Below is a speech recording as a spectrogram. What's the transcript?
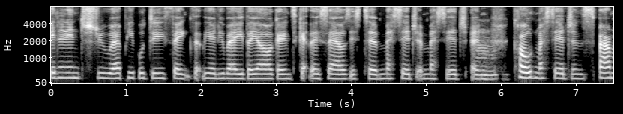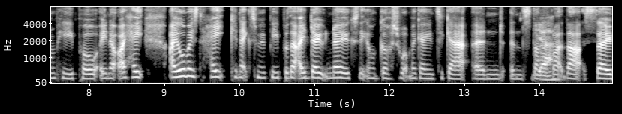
in an industry where people do think that the only way they are going to get those sales is to message and message and mm. cold message and spam people you know i hate i almost hate connecting with people that i don't know because think oh gosh what am i going to get and and stuff yeah. like that so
